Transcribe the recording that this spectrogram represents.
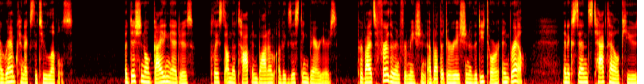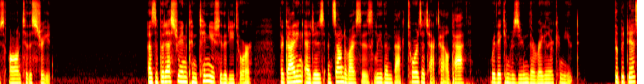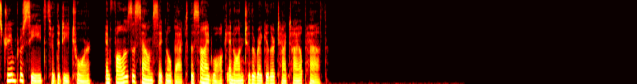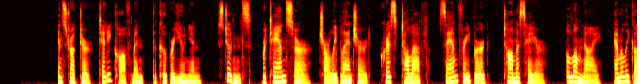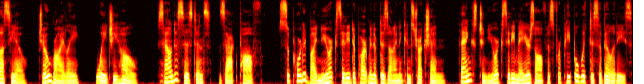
a ramp connects the two levels. Additional guiding edges placed on the top and bottom of existing barriers provides further information about the duration of the detour in Braille and extends tactile cues onto the street. As the pedestrian continues through the detour, the guiding edges and sound devices lead them back towards a tactile path where they can resume their regular commute. The pedestrian proceeds through the detour and follows the sound signal back to the sidewalk and onto the regular tactile path. Instructor, Teddy Kaufman, the Cooper Union. Students, Ratan Sir, Charlie Blanchard, Chris Talef, Sam Friedberg, Thomas Hayer. Alumni, Emily Gossio, Joe Riley, Wei Ji Ho. Sound assistants, Zach Poff. Supported by New York City Department of Design and Construction. Thanks to New York City Mayor's Office for People with Disabilities.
